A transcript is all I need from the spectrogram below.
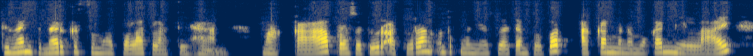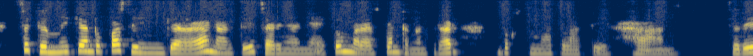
dengan benar ke semua pola pelatihan, maka prosedur aturan untuk menyesuaikan bobot akan menemukan nilai sedemikian rupa sehingga nanti jaringannya itu merespon dengan benar untuk semua pelatihan. Jadi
